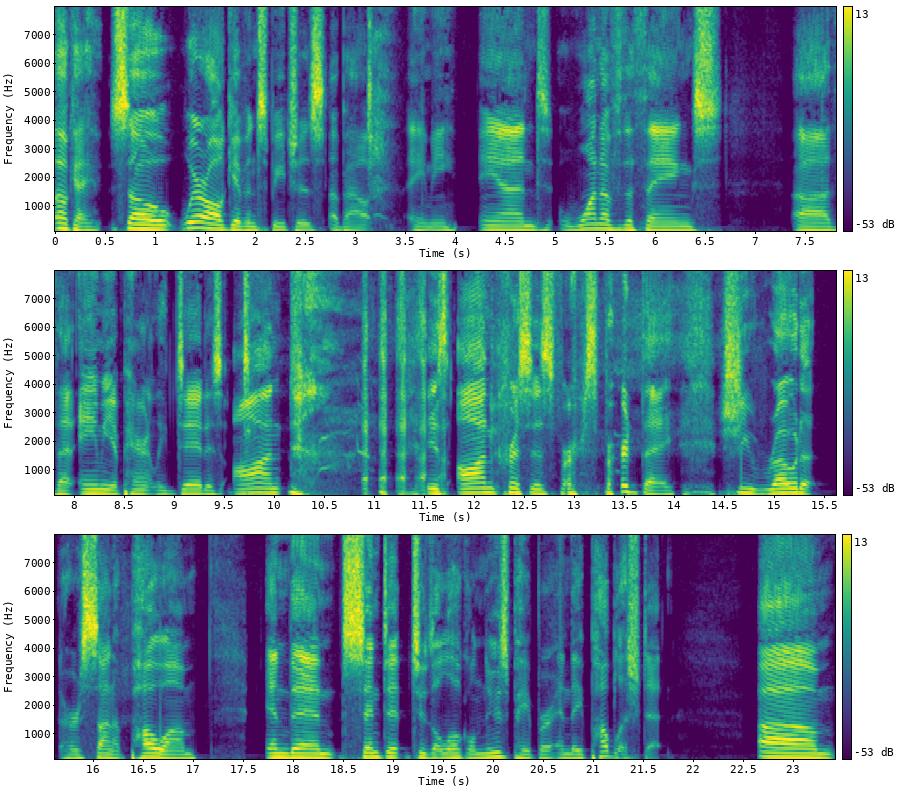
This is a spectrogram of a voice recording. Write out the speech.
Okay, so we're all given speeches about Amy, and one of the things uh, that Amy apparently did is on is on Chris's first birthday. She wrote a, her son a poem, and then sent it to the local newspaper, and they published it. Um.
